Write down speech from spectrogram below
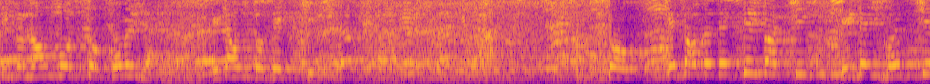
কিন্তু নম্বর তো কমে যায়, এটাও তো দেখছি। তো এটা আমরা দেখতেই পাচ্ছি, এটাই ঘটছে।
